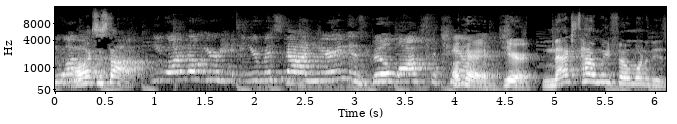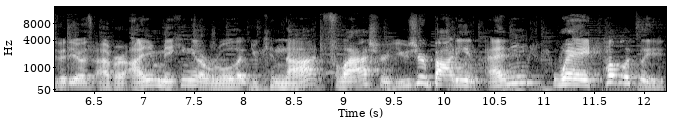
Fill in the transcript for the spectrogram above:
You want? Alexa, stop. You want to know what you're you're missing out on hearing is Bill lost the challenge. Okay, here. Next time we film one of these videos ever, I am making it a rule that you cannot flash or use your body in any way publicly.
